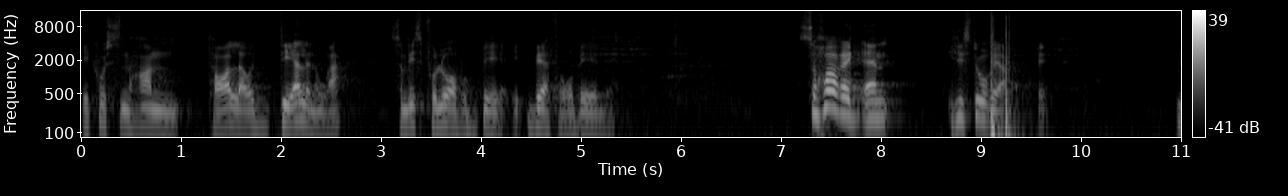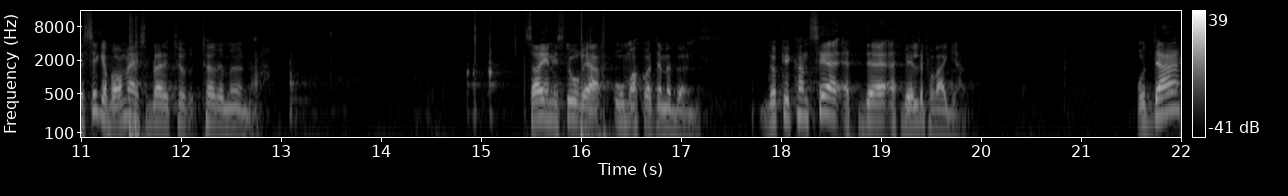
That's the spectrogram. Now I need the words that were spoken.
i hvordan han taler og deler noe som vi får lov å be, be for å be inn i. Så har jeg en historie. Det er sikkert bare meg som ble litt tørr i munnen her. Så har jeg en historie om akkurat det med bønn. Dere kan se et, et bilde på veggen. Og der,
